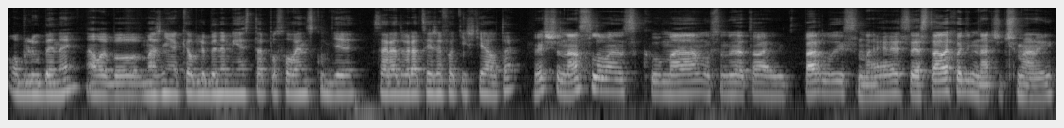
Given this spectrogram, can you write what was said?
obľúbené, alebo máš nejaké obľúbené miesta po Slovensku, kde sa rád vracieš a fotíš tie auta? Vieš čo, na Slovensku mám, už som za to aj pár ľudí smeje, ja stále chodím na Čičmany.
